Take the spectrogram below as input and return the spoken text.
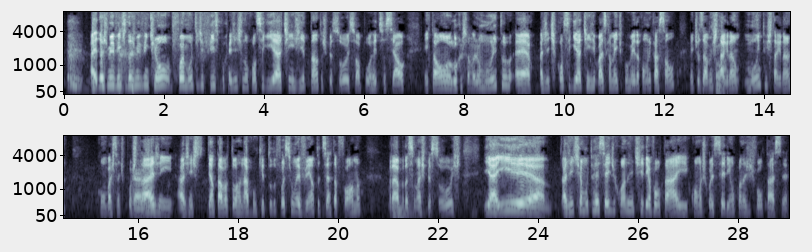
Aí 2020 2021 foi muito difícil porque a gente não conseguia atingir tantas pessoas só por rede social. Então o Lucas trabalhou muito. É, a gente conseguia atingir basicamente por meio da comunicação. A gente usava o Instagram, muito Instagram, com bastante postagem. A gente tentava tornar com que tudo fosse um evento de certa forma para uhum. aproximar as pessoas. E aí a gente tinha muito receio de quando a gente iria voltar e como as coisas seriam quando a gente voltasse, né?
